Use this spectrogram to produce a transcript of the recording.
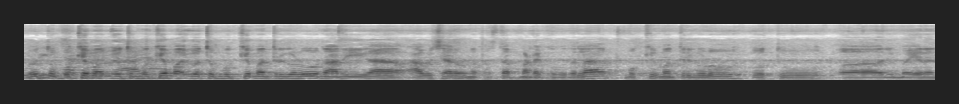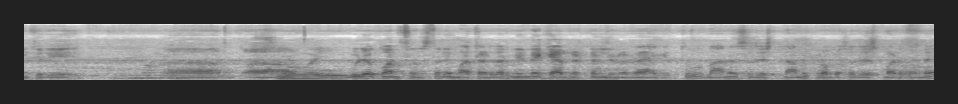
ಇವತ್ತು ಮುಖ್ಯಮಂತ್ರಿ ಇವತ್ತು ಮುಖ್ಯ ಇವತ್ತು ಮುಖ್ಯಮಂತ್ರಿಗಳು ನಾನು ಈಗ ಆ ವಿಚಾರವನ್ನು ಪ್ರಸ್ತಾಪ ಮಾಡೋಕ್ಕೆ ಹೋಗೋದಲ್ಲ. ಮುಖ್ಯಮಂತ್ರಿಗಳು ಇವತ್ತು ನಿಮ್ಮ ಏನಂತೀರಿ ವಿಡಿಯೋ ಕಾನ್ಫರೆನ್ಸ್ನಲ್ಲಿ ಮಾತಾಡಿದ್ದಾರೆ. ನಿನ್ನೆ ಕ್ಯಾಬಿನೆಟ್ನಲ್ಲಿ ನಿರ್ಣಯ ಆಗಿತ್ತು. ನಾನೇ ಸಜೆಸ್ಟ್ ನಾನು ಕೂಡ ಸಜೆಸ್ಟ್ ಮಾಡಿದ್ದೇನೆ.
